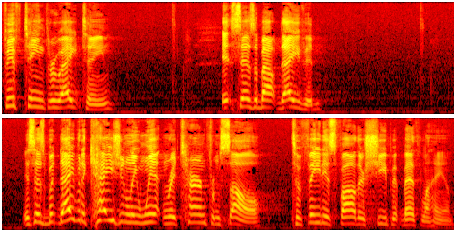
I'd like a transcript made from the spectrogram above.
15 through 18, it says about David, it says, But David occasionally went and returned from Saul to feed his father's sheep at Bethlehem.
